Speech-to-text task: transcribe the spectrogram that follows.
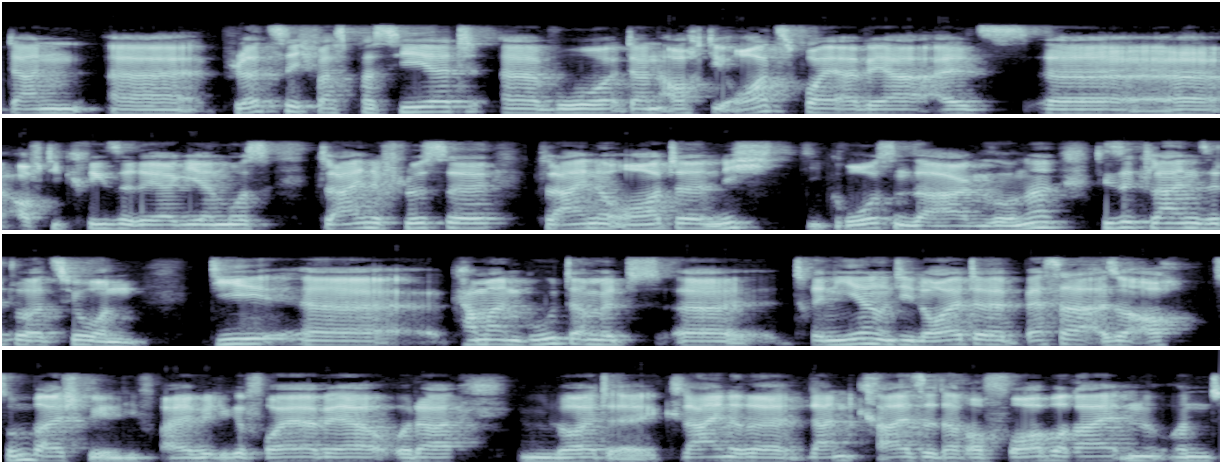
dann äh, plötzlich was passiert, äh, wo dann auch die Ortsfeuerwehr als äh, auf die Krise reagieren muss, kleine Flüsse, kleine Orte, nicht die großen sagen so, ne? Diese kleinen Situationen, die äh, kann man gut damit äh, trainieren und die Leute besser, also auch zum Beispiel die Freiwillige Feuerwehr oder Leute, kleinere Landkreise darauf vorbereiten und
